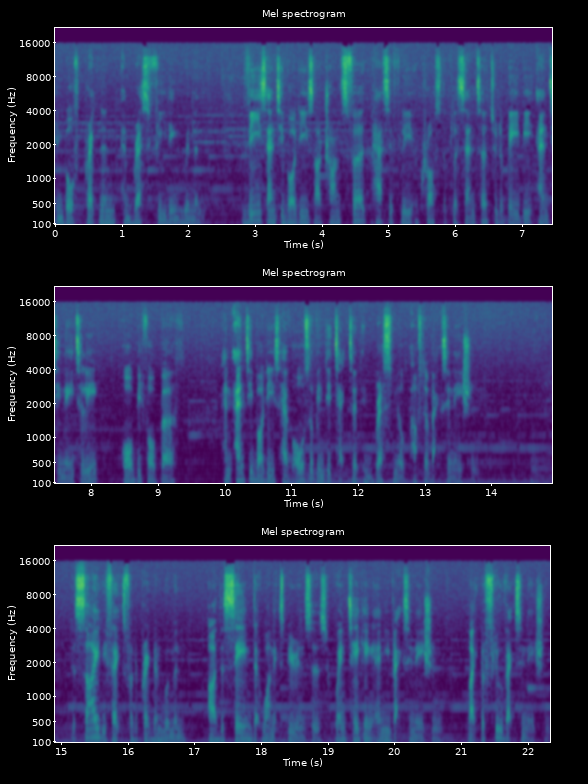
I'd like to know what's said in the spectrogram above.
in both pregnant and breastfeeding women. These antibodies are transferred passively across the placenta to the baby antenatally or before birth, and antibodies have also been detected in breast milk after vaccination. The side effects for the pregnant woman are the same that one experiences when taking any vaccination, like the flu vaccination.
